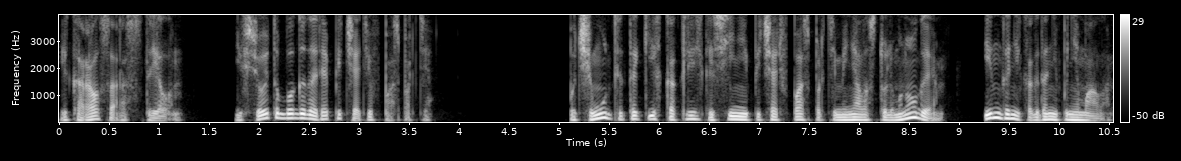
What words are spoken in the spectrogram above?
и карался расстрелом. И все это благодаря печати в паспорте. Почему для таких, как Лилька, синяя печать в паспорте меняла столь многое, Инга никогда не понимала.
